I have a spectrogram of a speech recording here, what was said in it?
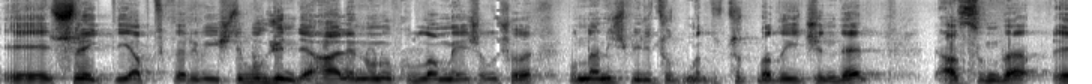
e, sürekli yaptıkları bir işti. Bugün de halen onu kullanmaya çalışıyorlar. Bunların hiçbiri tutmadı. Tutmadığı için de aslında e,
